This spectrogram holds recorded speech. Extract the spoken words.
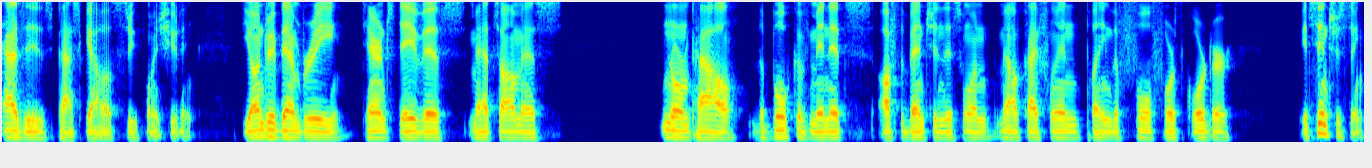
as is Pascal's three point shooting. DeAndre Bembry, Terrence Davis, Matt Thomas, Norm Powell, the bulk of minutes off the bench in this one. Malachi Flynn playing the full fourth quarter. It's interesting.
